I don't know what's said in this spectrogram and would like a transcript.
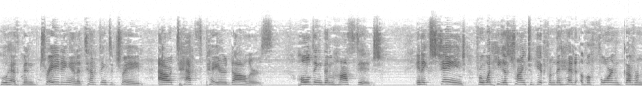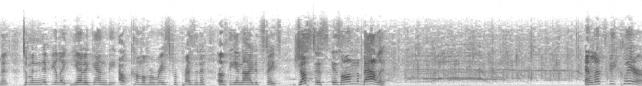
who has been trading and attempting to trade our taxpayer dollars holding them hostage in exchange for what he is trying to get from the head of a foreign government to manipulate yet again the outcome of a race for president of the United States. Justice is on the ballot. And let's be clear,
